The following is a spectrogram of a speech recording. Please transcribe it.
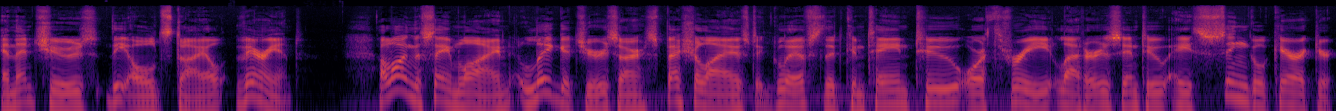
and then choose the old style variant. Along the same line, ligatures are specialized glyphs that contain two or three letters into a single character.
